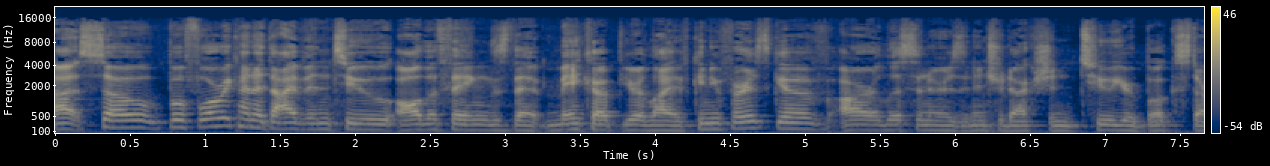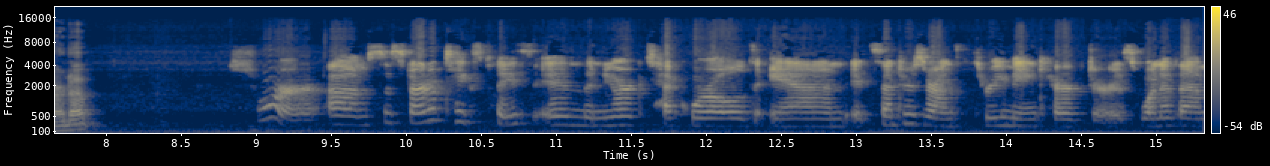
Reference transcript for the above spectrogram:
Uh, so, before we kind of dive into all the things that make up your life, can you first give our listeners an introduction to your book, Startup? Sure. Um, so, Startup takes place in the New York tech world, and it centers around three main characters. One of them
